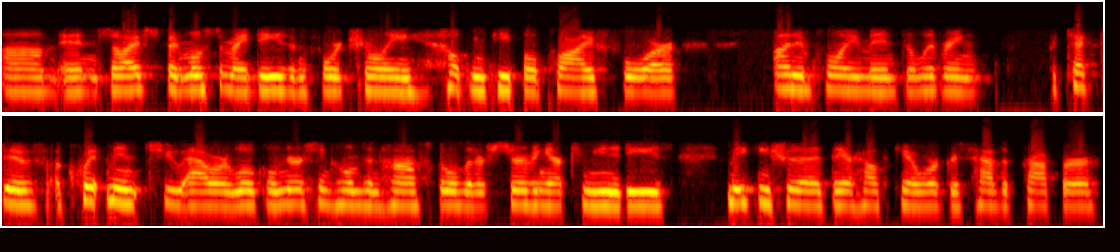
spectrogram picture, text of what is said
Um, and so I've spent most of my days, unfortunately, helping people apply for unemployment, delivering protective equipment to our local nursing homes and hospitals that are serving our communities, making sure that their healthcare workers have the proper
